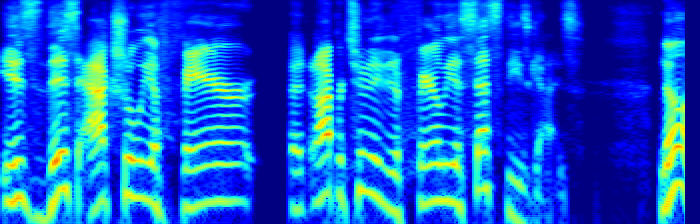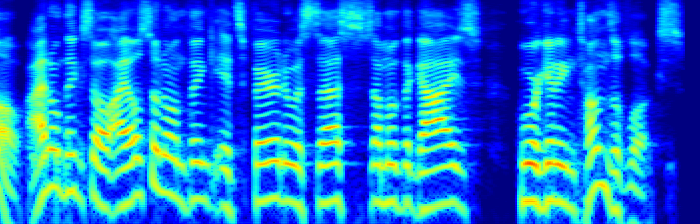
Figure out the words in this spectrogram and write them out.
is this actually a fair an opportunity to fairly assess these guys. No, I don't think so. I also don't think it's fair to assess some of the guys who are getting tons of looks,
